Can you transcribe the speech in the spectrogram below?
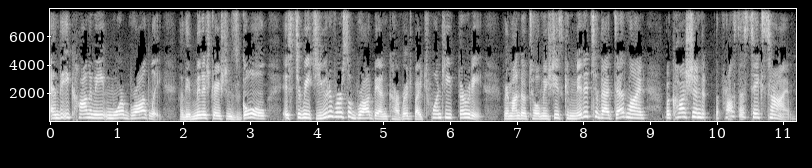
and the economy more broadly. Now, the administration's goal is to reach universal broadband coverage by 2030. Raimondo told me she's committed to that deadline, but cautioned the process takes time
